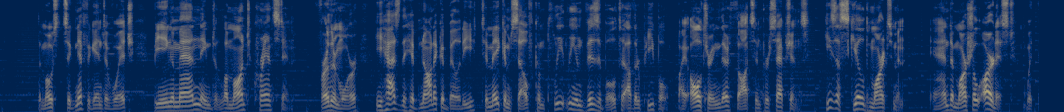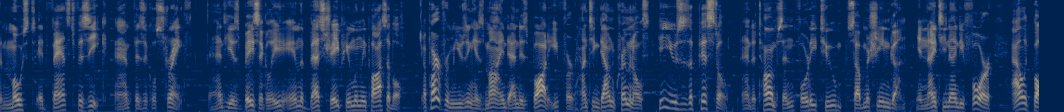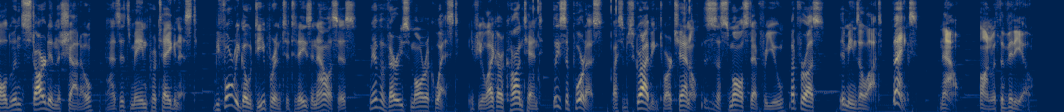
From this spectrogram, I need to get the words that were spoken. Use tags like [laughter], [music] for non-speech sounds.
the most significant of which being a man named Lamont Cranston. Furthermore, he has the hypnotic ability to make himself completely invisible to other people by altering their thoughts and perceptions. He's a skilled marksman and a martial artist with the most advanced physique and physical strength, and he is basically in the best shape humanly possible. Apart from using his mind and his body for hunting down criminals, he uses a pistol and a Thompson 42 submachine gun. In 1994, Alec Baldwin starred in The Shadow as its main protagonist. Before we go deeper into today's analysis, we have a very small request. If you like our content, please support us by subscribing to our channel. This is a small step for you, but for us, it means a lot. Thanks! Now, on with the video.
